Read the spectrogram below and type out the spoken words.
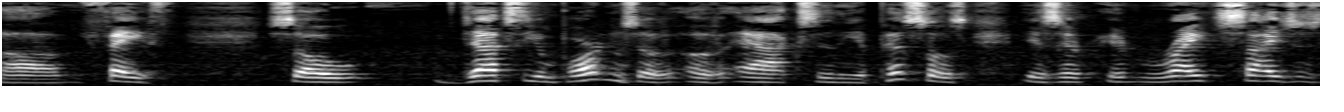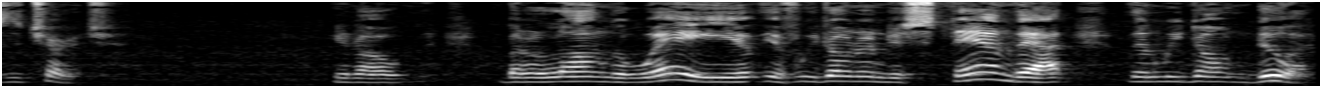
uh, faith. So that's the importance of, of Acts and the epistles is that it right sizes the church. You know, but along the way, if, we don't understand that, then we don't do it.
